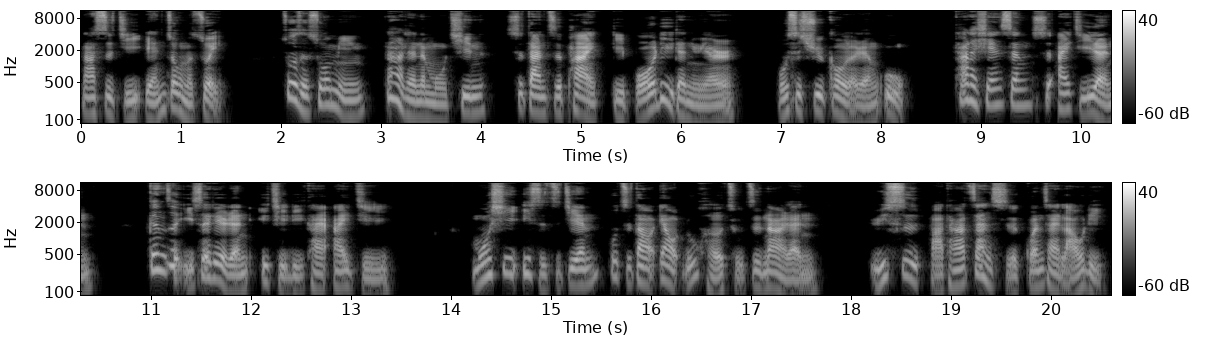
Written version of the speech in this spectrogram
那是极严重的罪。作者说明，那人的母亲是但支派底伯利的女儿，不是虚构的人物。他的先生是埃及人，跟着以色列人一起离开埃及。摩西一时之间不知道要如何处置那人，于是把他暂时关在牢里。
